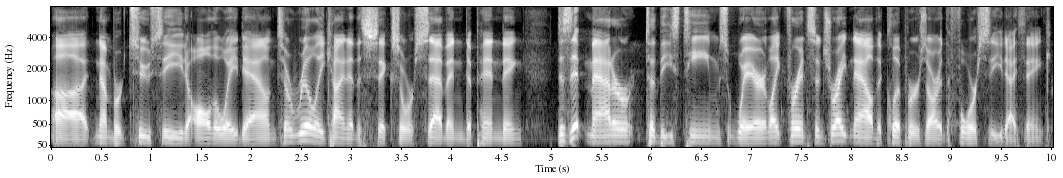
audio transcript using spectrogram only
uh, number two seed all the way down to really kind of the six or seven, depending. Does it matter to these teams where, like, for instance, right now the Clippers are the four seed, I think,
